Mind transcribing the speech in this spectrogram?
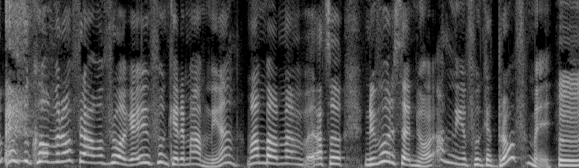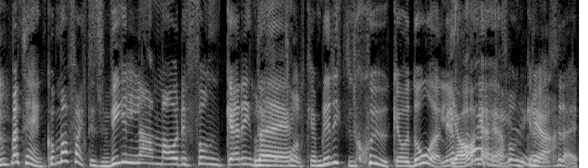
och så kommer de fram och frågar hur funkar det med amningen? Man bara, men, alltså, nu var det så här, nu har amningen funkat bra för mig. Men tänk om man faktiskt vill amma och det funkar inte, Mm. Nej. alltså, folk kan bli riktigt sjuka och dåliga Ja, det ja, ja. funkar Ja. och sådär.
